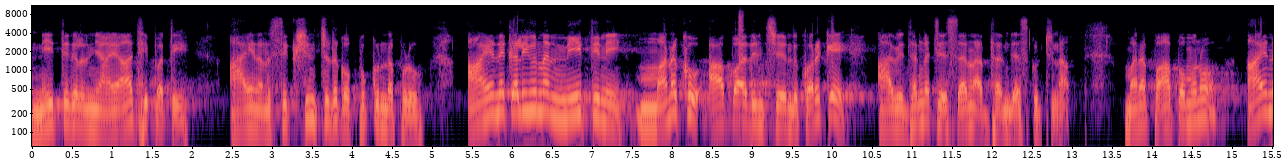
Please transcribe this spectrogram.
నీతిగల న్యాయాధిపతి ఆయనను శిక్షించుటకు ఒప్పుకున్నప్పుడు ఆయన కలిగి ఉన్న నీతిని మనకు ఆపాదించేందు కొరకే ఆ విధంగా చేశారని అర్థం చేసుకుంటున్నాం. మన పాపమును ఆయన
